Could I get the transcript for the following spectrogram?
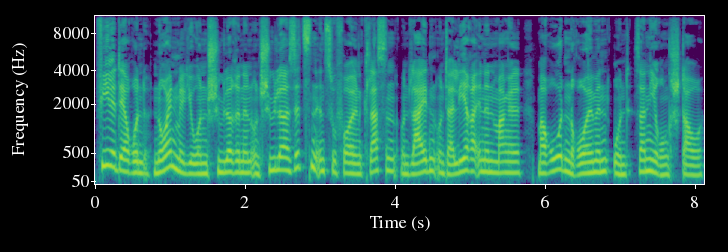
Viele der rund neun Millionen Schülerinnen und Schüler sitzen in zu vollen Klassen und leiden unter Lehrerinnenmangel, maroden Räumen und Sanierungsstau.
